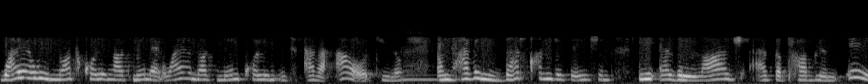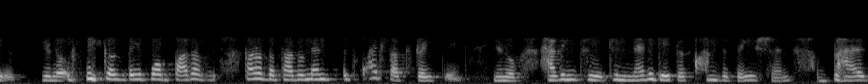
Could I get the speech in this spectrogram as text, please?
why are we not calling out men? And why are not men calling each other out you know? Mm. and having that conversation be as large as the problem is you know because they form part of part of the problem. And it's quite frustrating you know, having to, to navigate this conversation, but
